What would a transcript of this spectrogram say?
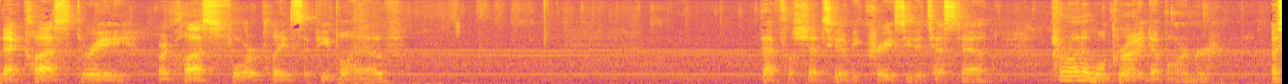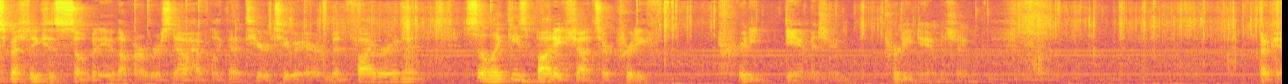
that class 3 or class 4 plates that people have. That flechette's going to be crazy to test out. Piranha will grind up armor, especially because so many of the armors now have like that tier 2 aramid fiber in it. So like these body shots are pretty, pretty damaging. Pretty damaging. Okay,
